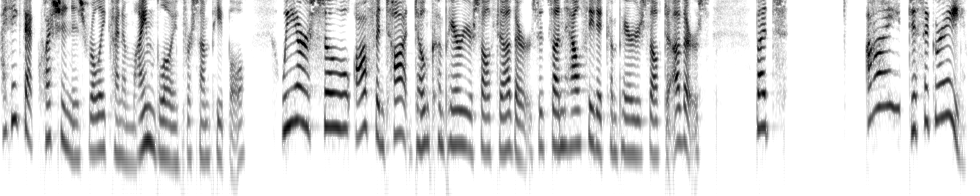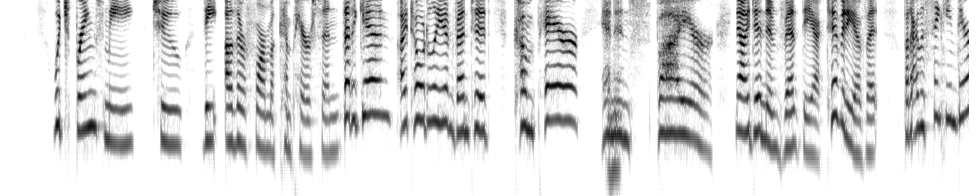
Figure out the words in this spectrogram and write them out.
I think that question is really kind of mind blowing for some people. We are so often taught don't compare yourself to others. It's unhealthy to compare yourself to others. But I disagree. Which brings me to the other form of comparison that again, I totally invented compare and inspire. Now I didn't invent the activity of it, but I was thinking they're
